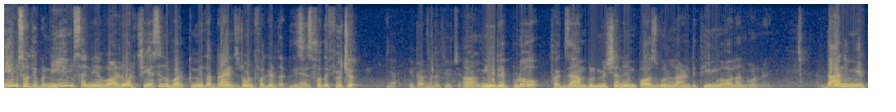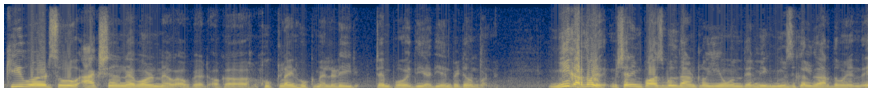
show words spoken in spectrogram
names వద్దు ఇప్పుడు. నేమ్స్ అనే వాళ్ళు వాళ్ళు చేసిన వర్క్ మీద brands don't forget that this is for the future మీరు ఇప్పుడు ఫర్ ఎగ్జాంపుల్ మిషన్ ఇంపాసిబుల్ లాంటి థీమ్ కావాలనుకోండి. దాన్ని మీరు కీవర్డ్స్ యాక్షన్ ఒక hook line hook melody tempo ఇది అది అని పెట్టామనుకోండి. మీకు అర్థమైంది మిషన్ ఇంపాసిబుల్ దాంట్లో ఏముంది అని మీకు మ్యూజికల్గా అర్థమైంది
